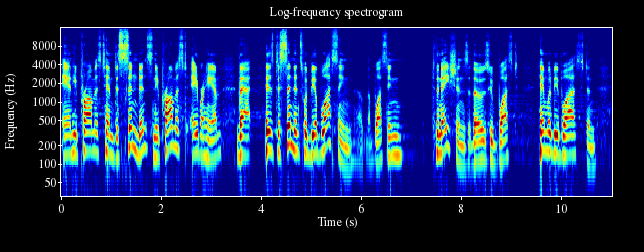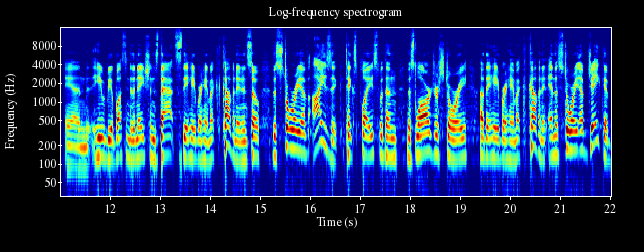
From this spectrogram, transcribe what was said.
And he promised him descendants, and he promised Abraham that his descendants would be a blessing, a blessing to the nations, those who blessed him would be blessed, and and he would be a blessing to the nations. That's the Abrahamic covenant. And so the story of Isaac takes place within this larger story of the Abrahamic covenant. And the story of Jacob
